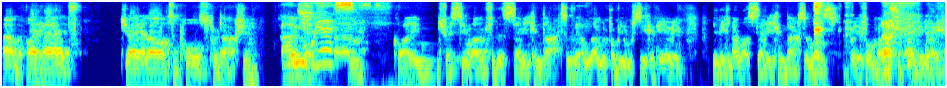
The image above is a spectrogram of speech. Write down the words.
Um, I had JLR to pause production. Oh, yes. Oh, yes. Um, quite an interesting one for the semiconductors that, although we're probably all sick of hearing, didn't even know what a semiconductor was three or four months ago, did we?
